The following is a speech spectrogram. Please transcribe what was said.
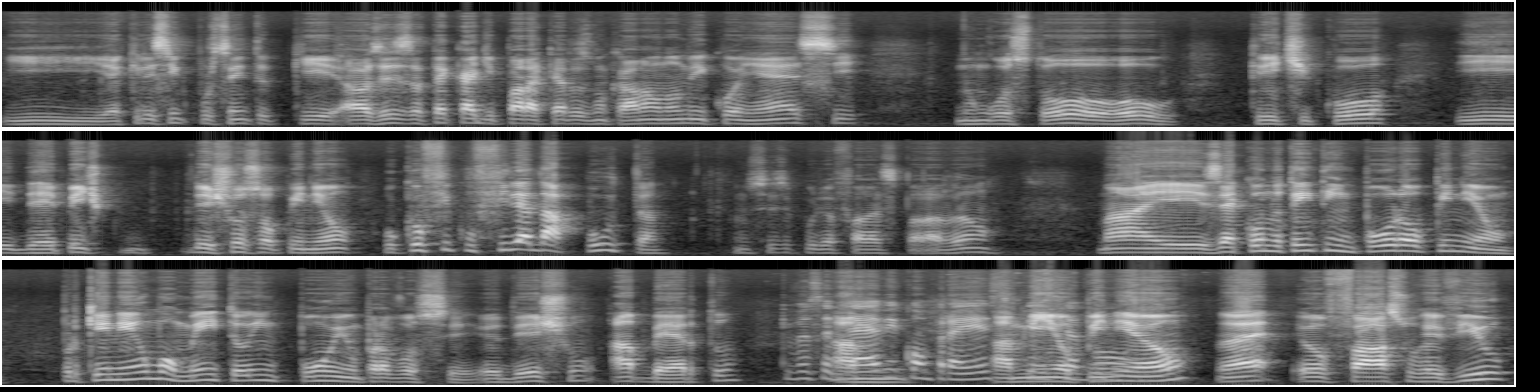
e aquele 5% que às vezes até cai de paraquedas no canal não me conhece, não gostou ou criticou e de repente deixou sua opinião. O que eu fico filha da puta, não sei se eu podia falar esse palavrão, mas é quando tenta impor a opinião. Porque em nenhum momento eu imponho pra você, eu deixo aberto que você A- deve comprar esse. a minha esse é opinião, né? Eu faço o review,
